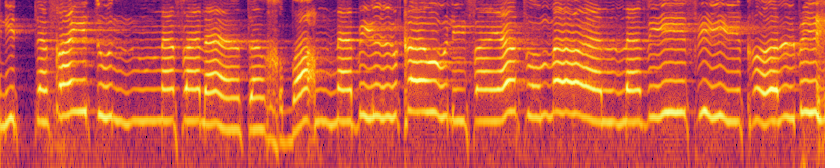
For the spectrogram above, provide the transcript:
إن اتقيتن فلا تخضعن بالقول فيطمع الذي في قلبه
